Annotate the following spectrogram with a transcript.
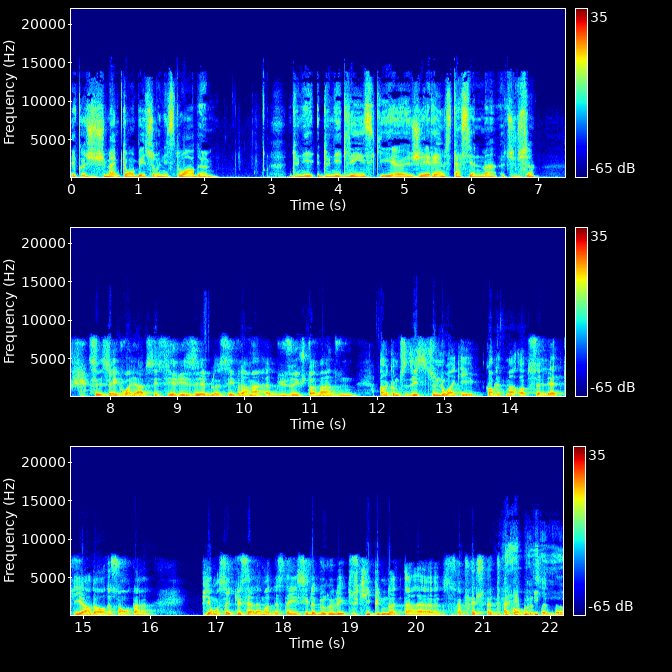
écoute, je suis même tombé sur une histoire d'une d'une église qui euh, gérait un stationnement. As-tu vu ça? C'est incroyable, c'est risible, c'est vraiment abusé justement d'une... Un, comme tu dis, c'est une loi qui est complètement obsolète, qui est en dehors de son temps. Puis on sait que c'est à la mode de ce ainsi de brûler tout ce qui est plus de notre temps. Euh, ce serait peut-être le temps qu'on brûle celle-là.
